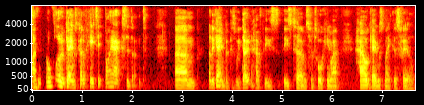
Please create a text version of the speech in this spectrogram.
I think an awful lot of games kind of hit it by accident. Um, and again, because we don't have these these terms for talking about how games make us feel,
